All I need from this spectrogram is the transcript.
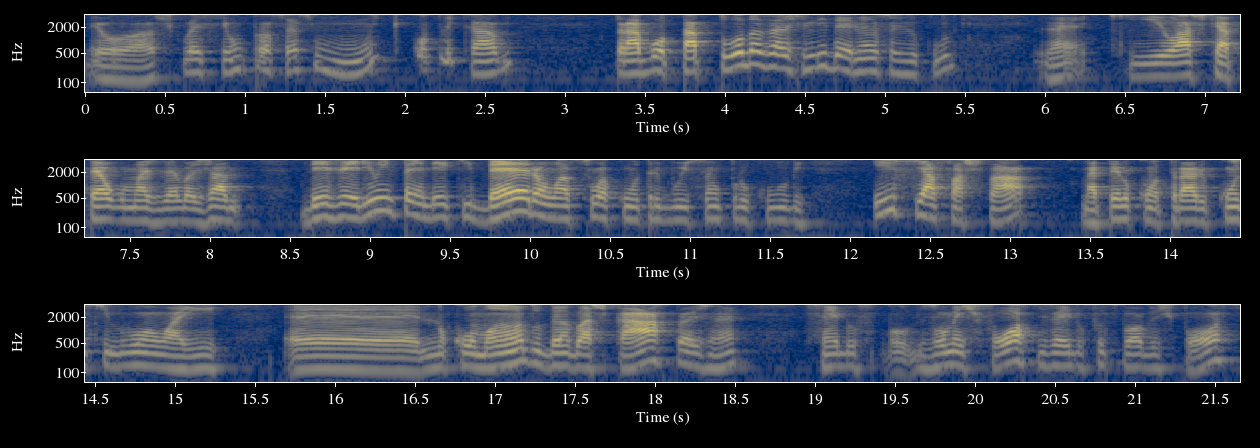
Eu acho que vai ser um processo muito complicado para botar todas as lideranças do clube né, que eu acho que até algumas delas já deveriam entender que deram a sua contribuição para o clube e se afastar, mas pelo contrário continuam aí é, no comando, dando as cartas, né, sendo os homens fortes aí do futebol do esporte,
